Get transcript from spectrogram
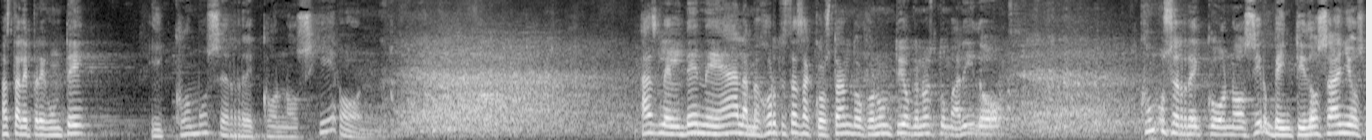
Hasta le pregunté, ¿Y cómo se reconocieron? Hazle el DNA, a lo mejor te estás acostando con un tío que no es tu marido. ¿Cómo se reconocieron? 22 años.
